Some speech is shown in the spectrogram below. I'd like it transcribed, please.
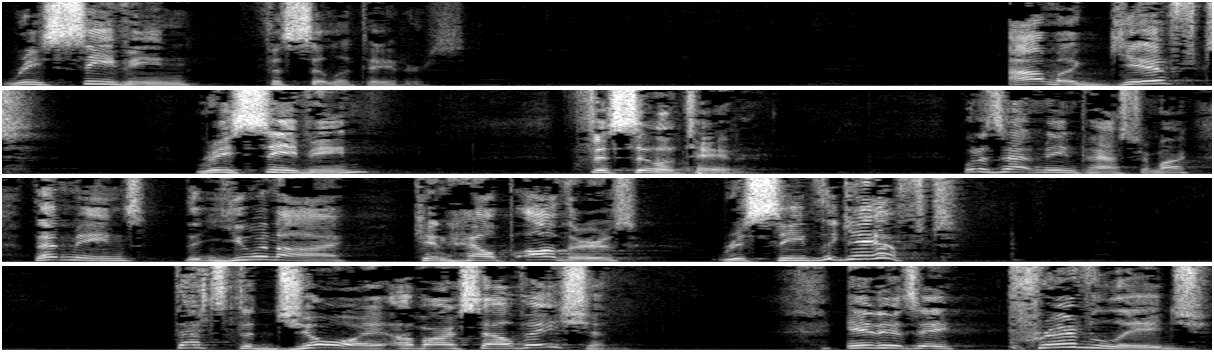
receiving facilitators. I'm a gift receiving facilitator. What does that mean, Pastor Mark? That means that you and I can help others receive the gift. That's the joy of our salvation. It is a privilege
